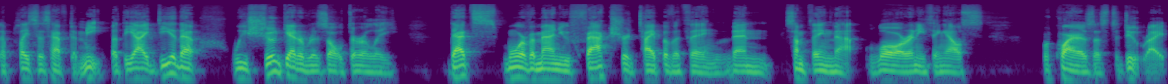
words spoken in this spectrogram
the places have to meet, but the idea that we should get a result early that's more of a manufactured type of a thing than something that law or anything else requires us to do, right?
